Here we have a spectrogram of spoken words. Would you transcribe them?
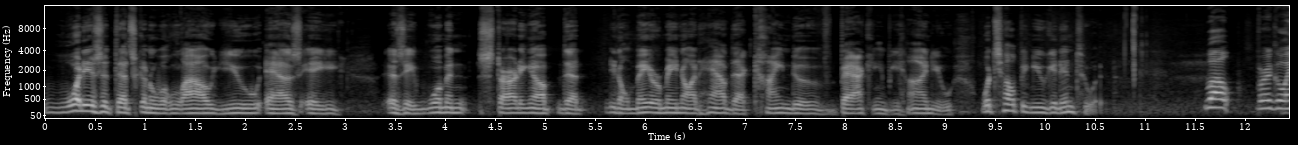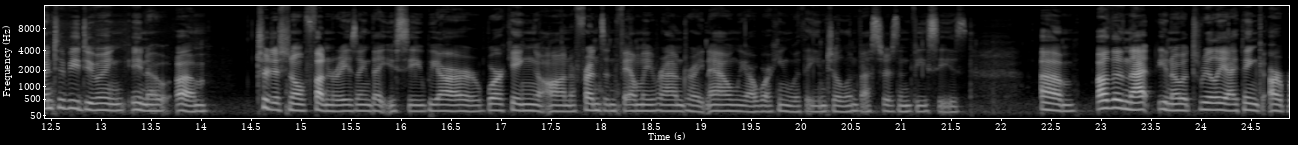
What is it that's going to allow you as a as a woman starting up that you know may or may not have that kind of backing behind you? What's helping you get into it? Well, we're going to be doing, you know, um, traditional fundraising that you see. We are working on a friends and family round right now, and we are working with angel investors and VCs. Um, other than that, you know, it's really, I think, our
